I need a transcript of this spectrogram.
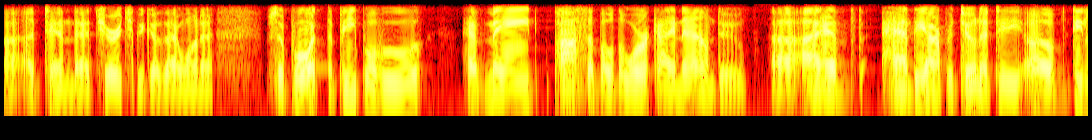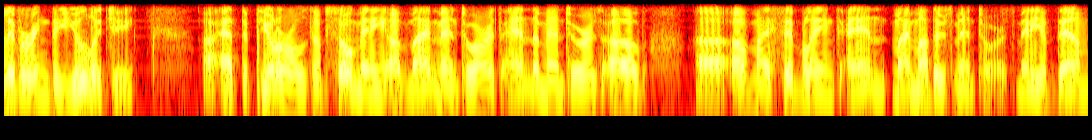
uh, attend that church because I want to support the people who have made possible the work I now do. Uh, I have had the opportunity of delivering the eulogy uh, at the funerals of so many of my mentors and the mentors of uh, of my siblings and my mother's mentors. Many of them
